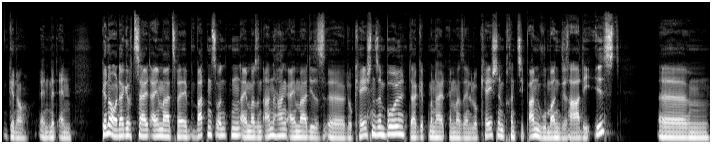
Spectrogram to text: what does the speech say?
genau, N- mit N. Genau, da gibt's halt einmal zwei Buttons unten, einmal so ein Anhang, einmal dieses äh, Location-Symbol. Da gibt man halt einmal seine Location im Prinzip an, wo man gerade ist. Ähm,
